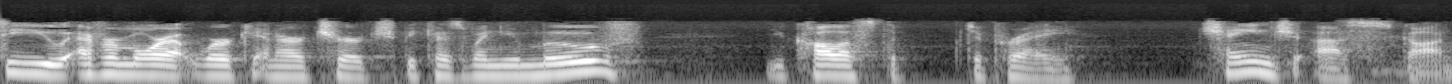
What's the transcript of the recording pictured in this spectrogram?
see you ever more at work in our church? Because when you move, you call us to, to pray. Change us, God.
